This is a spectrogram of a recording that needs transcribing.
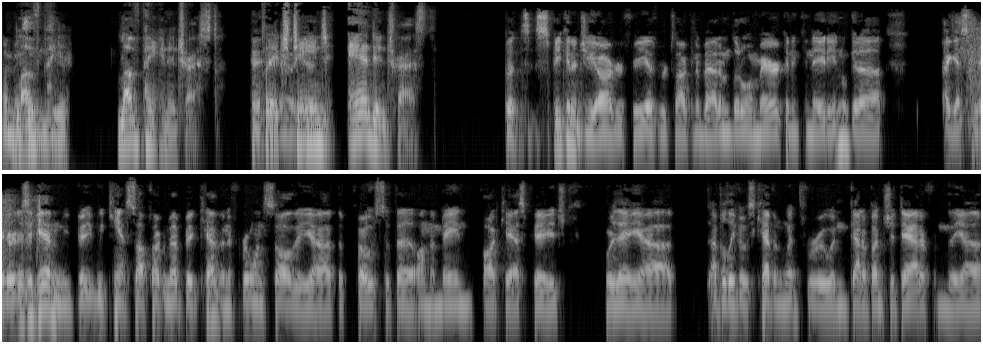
Love it pay- Love paying interest, play Yeah. exchange and interest. But speaking of geography, as we're talking about him, little American and Canadian, we'll get a. I guess here it is again. We we can't stop talking about Big Kevin. If everyone saw the uh, the post at the on the main podcast page where they, uh, I believe it was Kevin went through and got a bunch of data from the uh,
